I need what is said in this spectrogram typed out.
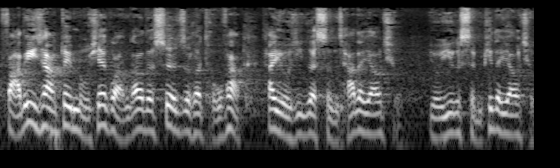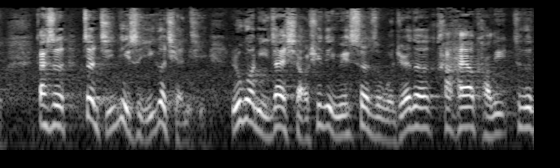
法律上对某些广告的设置和投放，它有一个审查的要求。有一个审批的要求，但是这仅仅是一个前提。如果你在小区里面设置，我觉得他还要考虑这个，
